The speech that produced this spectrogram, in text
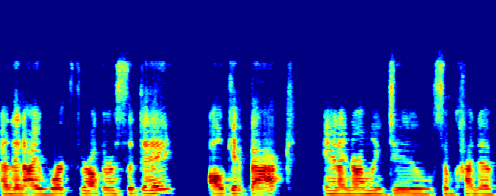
and then I work throughout the rest of the day. I'll get back and I normally do some kind of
